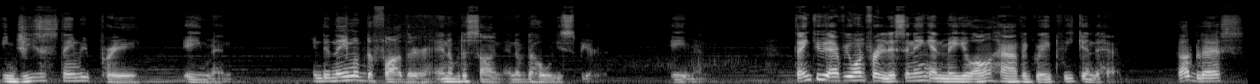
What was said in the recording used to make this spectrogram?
In Jesus' name we pray. Amen. In the name of the Father, and of the Son, and of the Holy Spirit. Amen. Thank you everyone for listening, and may you all have a great weekend ahead. God bless.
